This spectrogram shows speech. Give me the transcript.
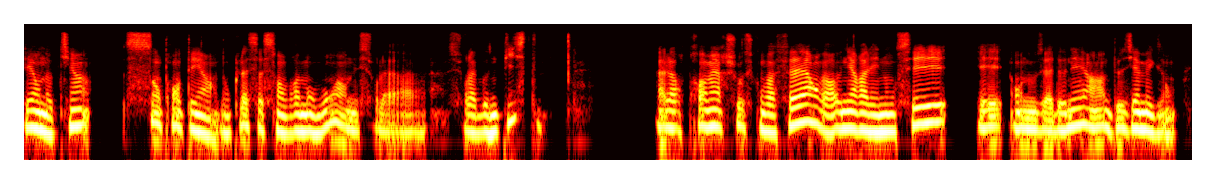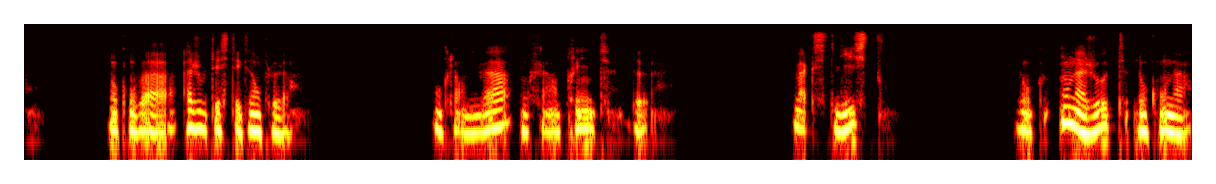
et on obtient 131. Donc là, ça sent vraiment bon, on est sur la, sur la bonne piste. Alors, première chose qu'on va faire, on va revenir à l'énoncé et on nous a donné un deuxième exemple. Donc on va ajouter cet exemple-là. Donc là, on y va, on fait un print de max list. Donc on ajoute, donc on a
